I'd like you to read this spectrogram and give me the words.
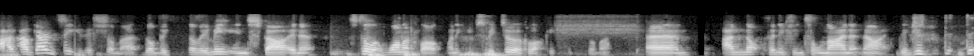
I, I'll guarantee you this summer there'll be there'll be meetings starting at still at one o'clock when it used to be two o'clock in the summer, um, and not finishing until nine at night. They just they,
